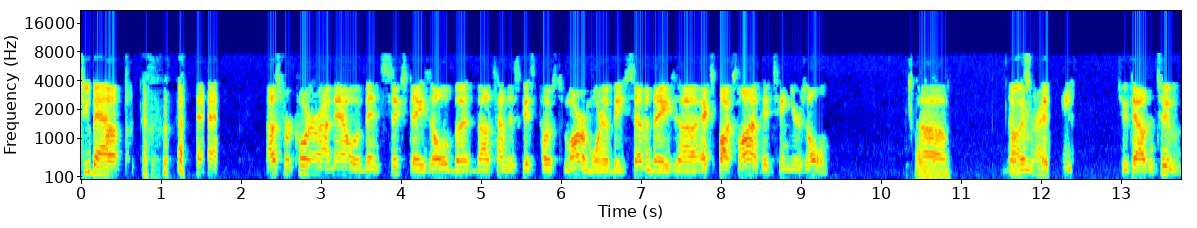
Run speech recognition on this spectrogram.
Too bad. Uh, us recording right now have been six days old, but by the time this gets posted tomorrow morning, it'll be seven days. Uh, Xbox Live hit ten years old. Oh, uh, oh, November fifteenth, two thousand two.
